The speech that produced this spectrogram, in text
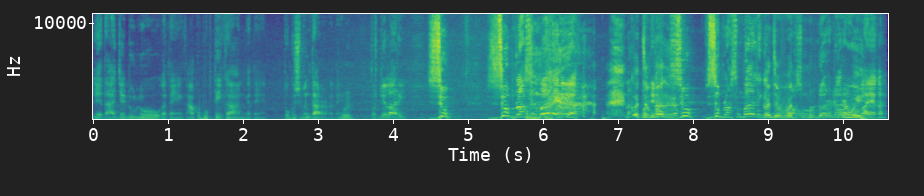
lihat aja dulu katanya. Aku buktikan katanya. Tunggu sebentar katanya. Wih. Terus dia lari. Zup, zup langsung balik dia. Kok cepet? Zup, zup langsung balik. Kok cepet? Langsung berdarah-darah muka ya kan.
